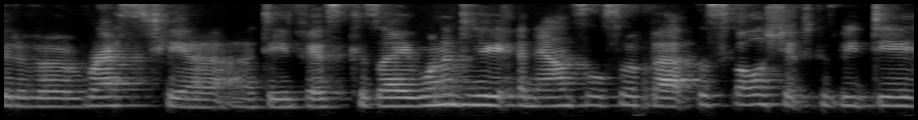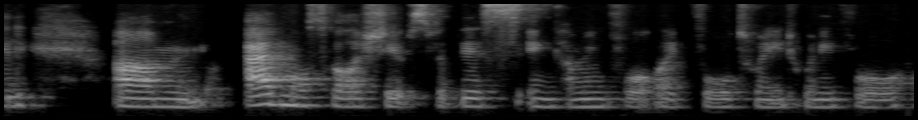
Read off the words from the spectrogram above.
bit of a rest here, uh, Dean Fisk, because I wanted to announce also about the scholarships because we did um, add more scholarships for this incoming fall, like fall 2024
